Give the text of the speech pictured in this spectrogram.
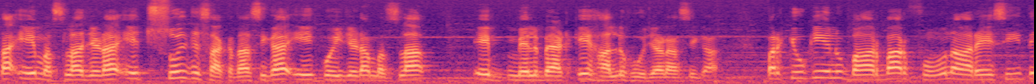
ਤਾਂ ਇਹ ਮਸਲਾ ਜਿਹੜਾ ਇਹ ਸੁਲਝ ਸਕਦਾ ਸੀਗਾ। ਇਹ ਕੋਈ ਜਿਹੜਾ ਮਸਲਾ, ਇਹ ਮਿਲ ਬੈਠ ਕੇ ਹੱਲ ਹੋ ਜਾਣਾ ਸੀਗਾ। ਪਰ ਕਿਉਂਕਿ ਇਹਨੂੰ ਬਾਰ-ਬਾਰ ਫੋਨ ਆ ਰਹੇ ਸੀ ਤੇ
